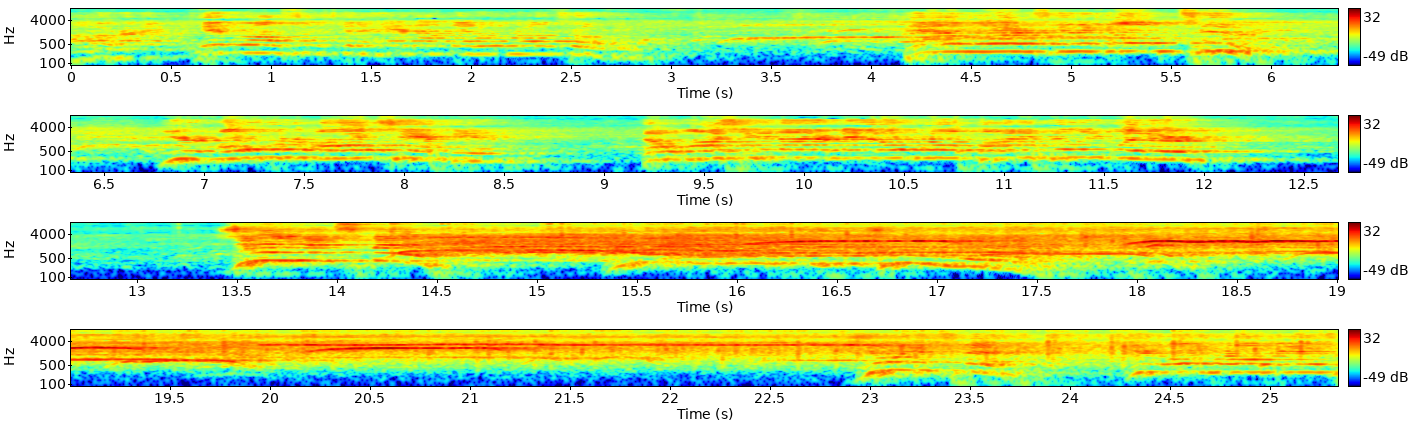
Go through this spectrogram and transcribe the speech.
All right, Ken Ralston is going to hand out that overall trophy. That award is going to go to your overall champion, the Washington Ironman overall bodybuilding winner, Julian Smith. Congratulations, Julian. Julian Smith, your overall men's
